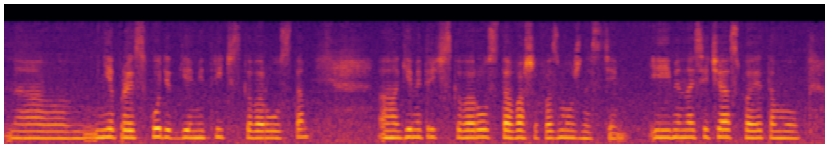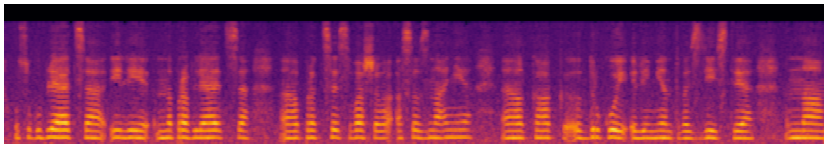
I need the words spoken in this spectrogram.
э, не происходит геометрического роста, геометрического роста ваших возможностей. И именно сейчас поэтому усугубляется или направляется э, процесс вашего осознания э, как другой элемент воздействия на,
